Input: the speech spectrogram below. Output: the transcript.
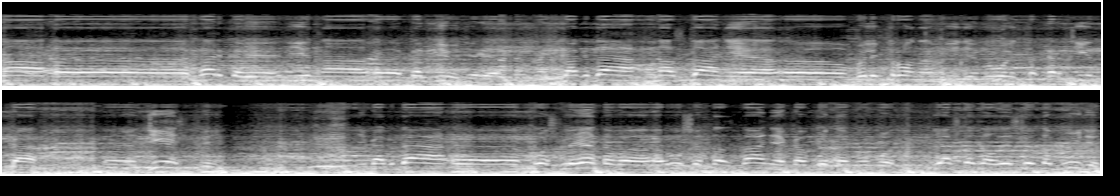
на э, Харькове и на э, компьютере. Когда на здание э, в электронном виде выводится картинка э, действий, и когда э, после этого рушится здание, как будто бы вот. Я сказал, если это будет,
